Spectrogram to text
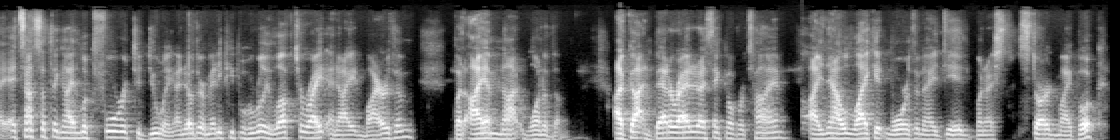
it's not something I look forward to doing. I know there are many people who really love to write and I admire them, but I am not one of them. I've gotten better at it, I think, over time. I now like it more than I did when I started my book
